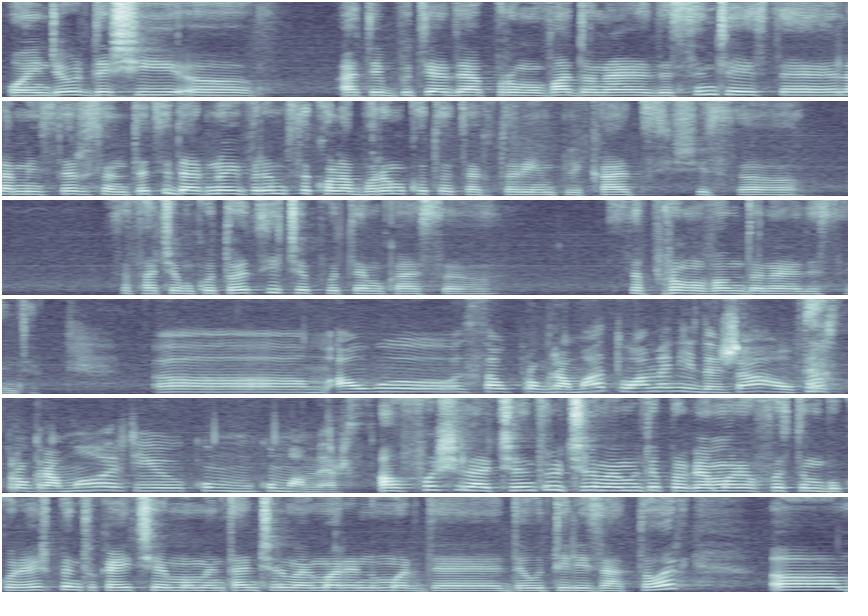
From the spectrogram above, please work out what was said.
ONG-uri, deși uh, atribuția de a promova donarea de sânge este la Ministerul Sănătății, dar noi vrem să colaborăm cu toți actorii implicați și să, să facem cu toții ce putem ca să, să promovăm donarea de sânge. Uh, au, s-au programat oamenii deja? Au da. fost programări? Cum, cum a mers? Au fost și la centru. Cele mai multe programări au fost în București, pentru că aici e momentan cel mai mare număr de, de utilizatori. Uh,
